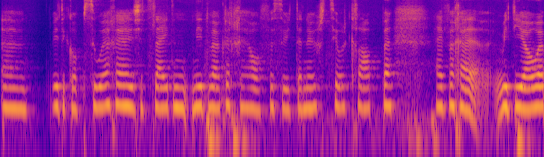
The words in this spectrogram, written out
äh, wieder besuchen. Ist jetzt leider nicht möglich. Ich hoffe, es wird dann nächstes Jahr klappen. Einfach äh, mit ihr auch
